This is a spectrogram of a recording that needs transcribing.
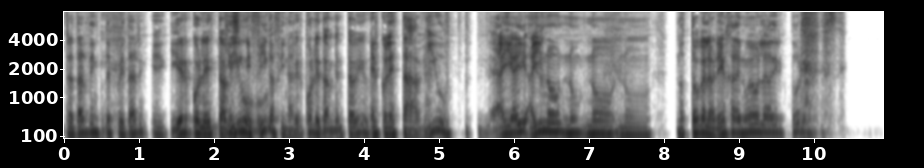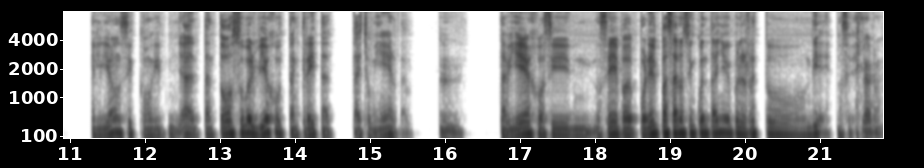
tratar de interpretar. eh, Y Hércules está ¿Qué vivo. significa po. final? Hércules también está vivo. Hércules está vivo. Ahí, ahí, ahí no, no, no, no, nos toca la oreja de nuevo la directora. El guion, sí, es como que ya están todos súper viejos. Tancredi está, está hecho mierda. Mm. Está viejo, así, no sé, por él pasaron 50 años y por el resto 10, no sé. Claro,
